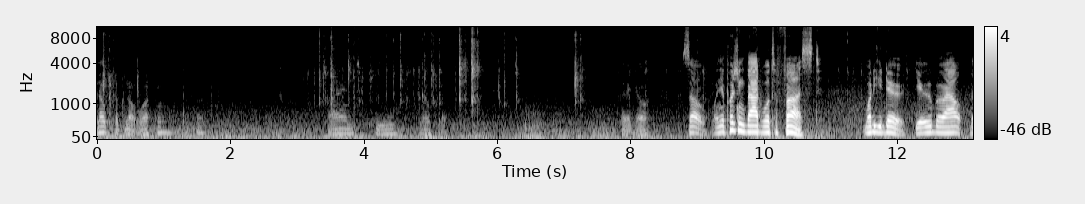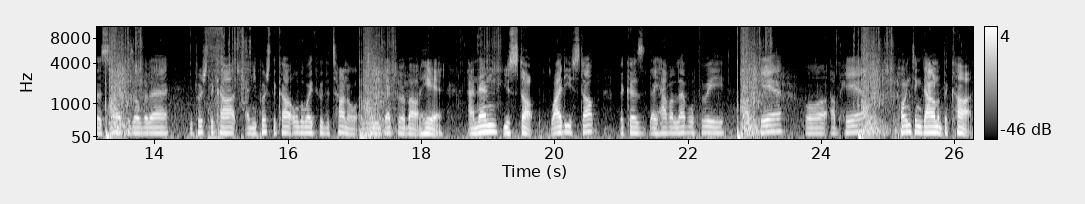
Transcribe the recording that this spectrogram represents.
no clip not working? What the fuck? Mm-hmm. Clip. There we go. So, when you're pushing Badwater first, what do you do? You Uber out, the snipers over there, you push the cart, and you push the cart all the way through the tunnel until you get to about here. And then you stop. Why do you stop? Because they have a level 3 up here or up here pointing down at the cart.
